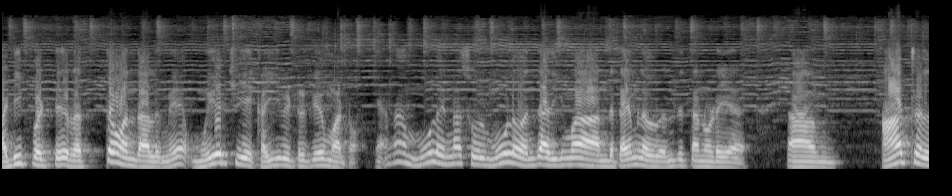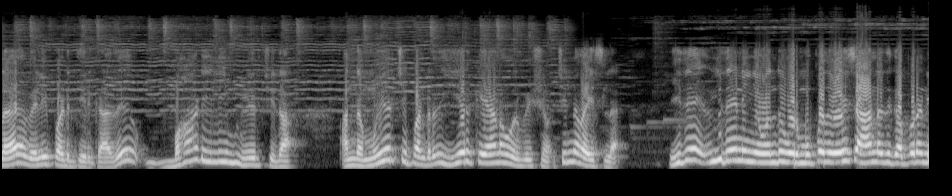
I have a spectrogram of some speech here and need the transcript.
அடிபட்டு ரத்தம் வந்தாலுமே முயற்சியை கைவிட்டிருக்கவே மாட்டோம். ஏன்னா மூளை என்ன சொல் மூளை வந்து அதிகமாக அந்த டைமில் வந்து தன்னுடைய ஆற்றலை வெளிப்படுத்தி இருக்காது பாடியிலையும் முயற்சி தான். அந்த முயற்சி பண்ணுறது இயற்கையான ஒரு விஷயம் சின்ன வயசில். இதே இதே நீங்கள் வந்து ஒரு முப்பது வயசு ஆனதுக்கு அப்புறம்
